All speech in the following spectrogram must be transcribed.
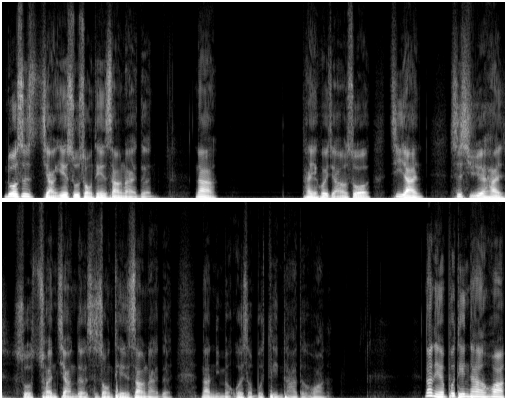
若是讲耶稣从天上来的，那他也会讲到说，既然是许约翰所传讲的是从天上来的，那你们为什么不听他的话呢？那你们不听他的话，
